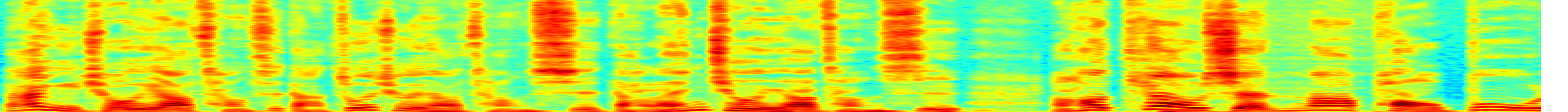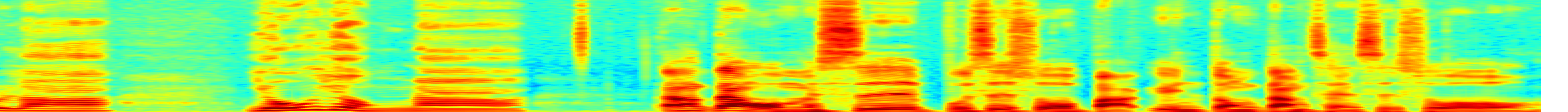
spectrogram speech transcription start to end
打羽球也要尝试，打桌球也要尝试，打篮球也要尝试，然后跳绳啦、跑步啦、游泳啦。当但我们是不是说把运动当成是说，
